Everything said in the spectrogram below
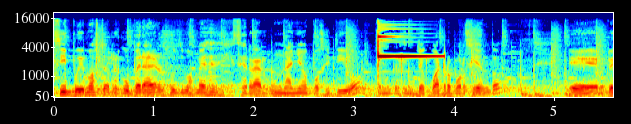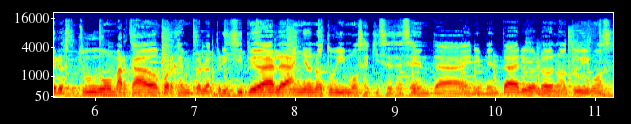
sí pudimos recuperar en los últimos meses y cerrar un año positivo, con un crecimiento de 4%, eh, pero estuvo marcado, por ejemplo, al principio del año no tuvimos XC60 en inventario, luego no tuvimos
